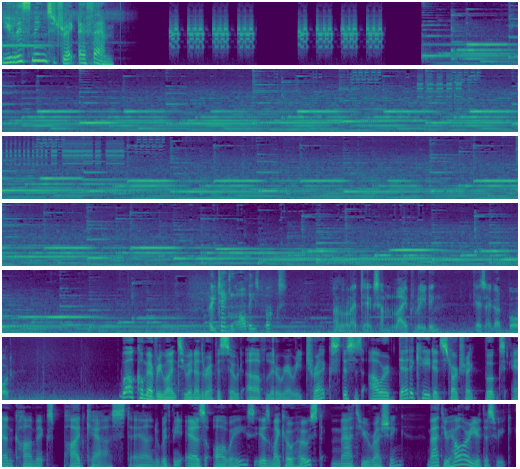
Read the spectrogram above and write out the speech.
You're listening to Trek FM. These books? I thought I'd take some light reading. Guess I got bored. Welcome, everyone, to another episode of Literary Treks. This is our dedicated Star Trek books and comics podcast. And with me, as always, is my co host, Matthew Rushing. Matthew, how are you this week?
